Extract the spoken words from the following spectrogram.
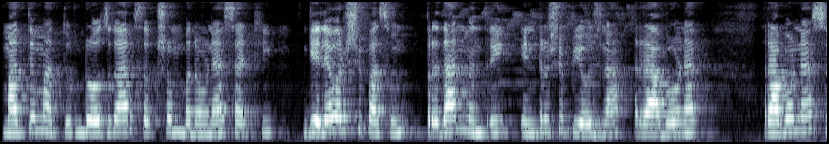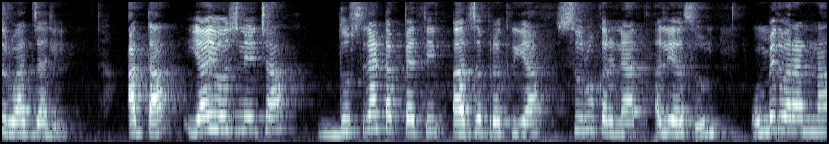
माध्यमातून रोजगार सक्षम बनवण्यासाठी गेल्या वर्षीपासून प्रधानमंत्री इंटर्नशिप योजना राबवण्यात राबवण्यास सुरुवात झाली. आता या योजनेच्या दुसऱ्या टप्प्यातील अर्ज प्रक्रिया सुरू करण्यात आली असून उमेदवारांना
